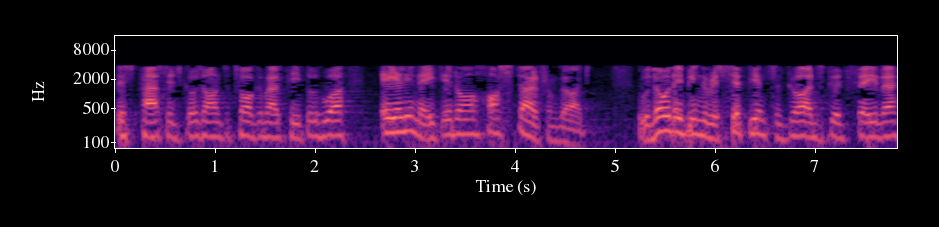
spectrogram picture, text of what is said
This passage goes on to talk about people who are alienated or hostile from God, who, though they've been the recipients of God's good favor,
